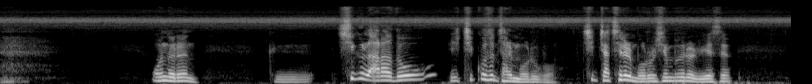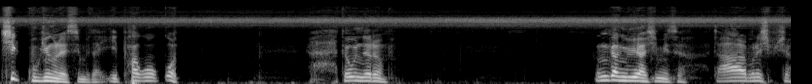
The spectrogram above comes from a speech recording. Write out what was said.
아, 오늘은 그 칡을 알아도 이 칡꽃은 잘 모르고 칡 자체를 모르신 분을 위해서 칡 구경을 했습니다. 잎하고 꽃. 아, 더운 여름 건강 유의하시면서 잘 보내십시오.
